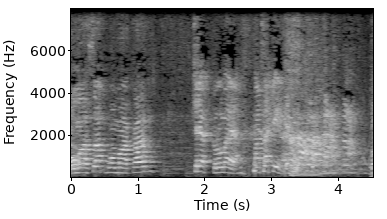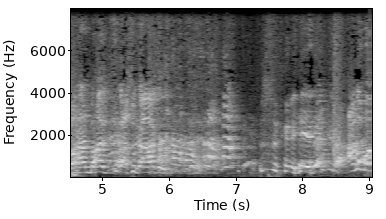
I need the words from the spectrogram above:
Mau masak, mau makan, Chef ke rumah ya, masakin. bahan-bahan suka-suka aku. Iya? Aku.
